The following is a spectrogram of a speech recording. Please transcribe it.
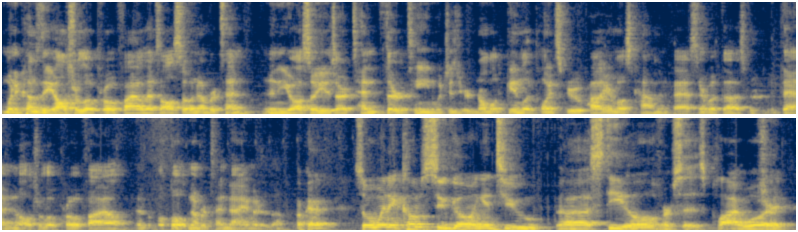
When it comes to the ultra low profile, that's also a number 10. And then you also use our 1013, which is your normal gimlet point screw, probably your most common fastener with us, with that and ultra low profile. Both number 10 diameter though. Okay. So when it comes to going into uh, steel versus plywood, Sure.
